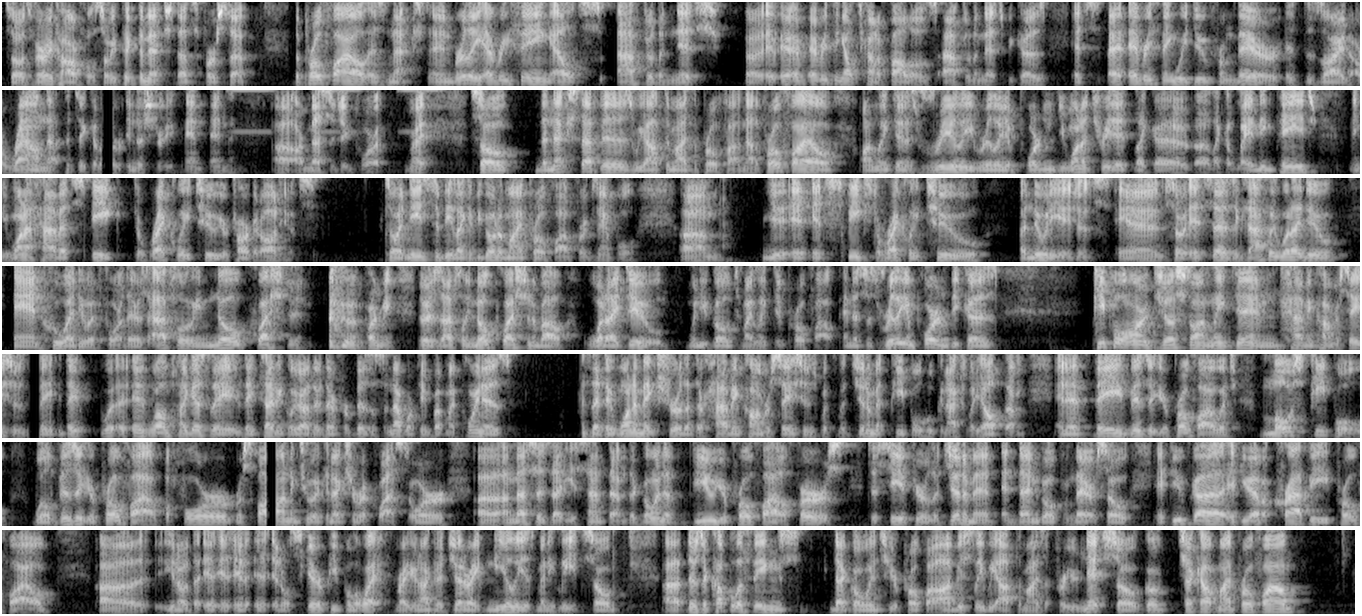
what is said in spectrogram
So it's very powerful. So we pick the niche. That's the first step. The profile is next, and really everything else after the niche, uh, everything else kind of follows after the niche because it's everything we do from there is designed around that particular industry and and uh, our messaging for it, right? So the next step is we optimize the profile. Now the profile on LinkedIn is really really important. You want to treat it like a, a like a landing page, and you want to have it speak directly to your target audience. So it needs to be like if you go to my profile, for example, um, you, it, it speaks directly to annuity agents. And so it says exactly what I do and who I do it for. There's absolutely no question, pardon me, there's absolutely no question about what I do when you go to my LinkedIn profile. And this is really important because people aren't just on LinkedIn having conversations. They, they, eh, well, I guess they, they technically are. They're there for business and networking. But my point is, is that they want to make sure that they're having conversations with legitimate people who can actually help them. And if they visit your profile, which most people will visit your profile before responding to a connection request or uh, a message that you sent them, they're going to view your profile first to see if you're legitimate and then go from there. So if you've got if you have a crappy profile, uh, you know, it, it, it, it'll scare people away, right? You're not going to generate nearly as many leads. So uh, there's a couple of things that go into your profile. Obviously, we optimize it for your niche. So go check out my profile.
